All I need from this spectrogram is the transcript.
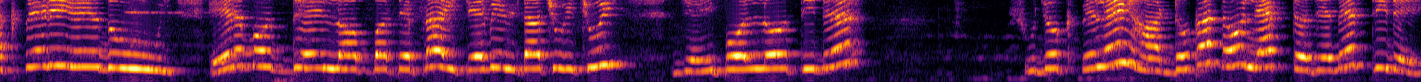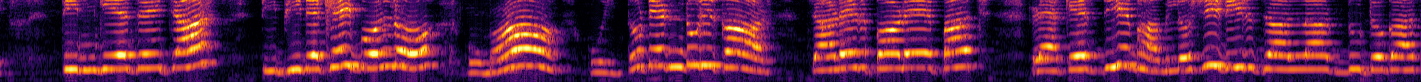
এক পেরিয়ে দুই। এর মধ্যে লম্বাতে প্রায় টেবিলটা ছুঁই ছুঁই। যেই পড়ল তিনে, সুযোগ পেলেই হাত ঢোকাতো। টিভি দেখেই বলল ওমা ওই তো টেন্ডুলকার। চারের পরে পাঁচ, র্যাকেট দিয়ে ভাগলো সিঁড়ির জানলার দুটো গাছ।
